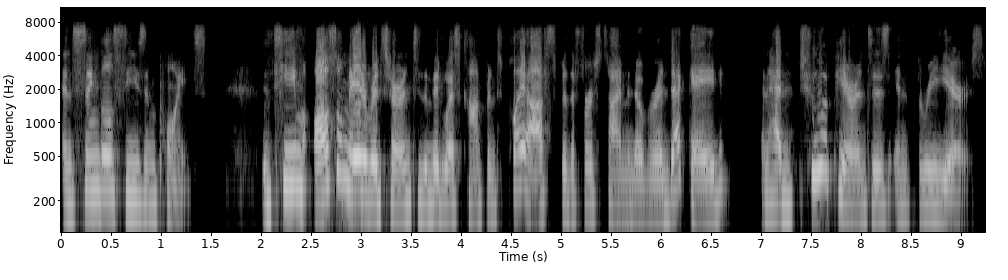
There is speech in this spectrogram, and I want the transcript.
and single season points. The team also made a return to the Midwest Conference playoffs for the first time in over a decade and had two appearances in three years.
